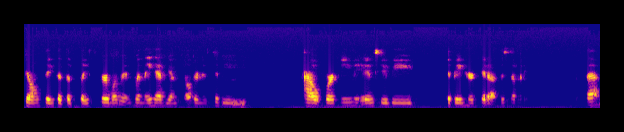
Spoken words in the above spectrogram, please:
don't think that the place for women when they have young children is to be out working and to be shipping her kid up to somebody with them.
